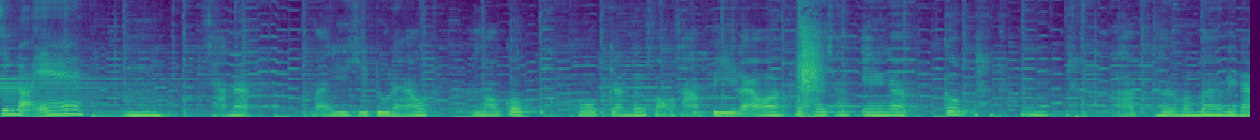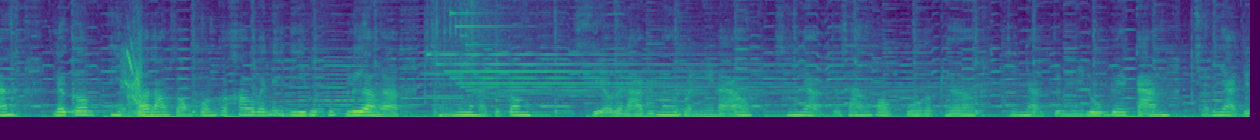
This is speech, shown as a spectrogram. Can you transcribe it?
จริงเหรอเอ๊ะอืม ฉันอะมาคิดดูแล้ว เราก็คบกันตั้งสองสามปีแล้วอะและฉันเองอะก็รักเธอมากๆเลยนะ แล้วก็เห็นว่าเราสองคนก็เข้ากันได้ดีทุกๆเรื่องอะฉันไม่อยากจะต้องเสียเวลาไปมากกว่านี้แล้ว ฉันอยากจะสร้างครอบครัวกับเธอ ฉันอยากจะมีลูกด้วยกัน ฉันอยากจะ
